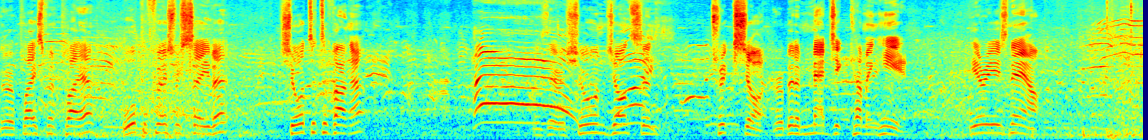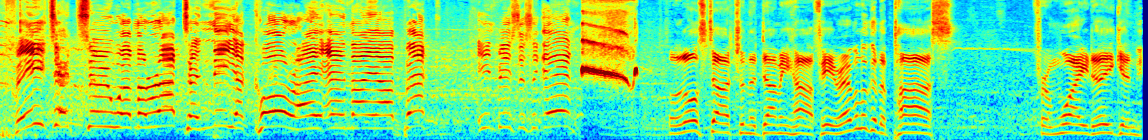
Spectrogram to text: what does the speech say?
the replacement player. Walker first receiver. Short to Tevaga. Is there a Shaun Johnson trick shot or a bit of magic coming here? Here he is now. Feeds it to uh, Marata Niukore and they are back in business again. Well, it all starts from the dummy half here. Have a look at the pass from Wayde Egan.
